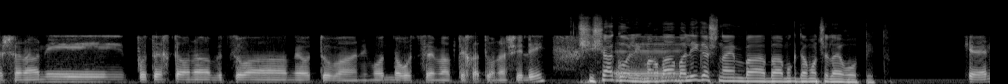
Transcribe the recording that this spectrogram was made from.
השנה אני פותח את העונה בצורה מאוד טובה, אני מאוד מרוצה מהפתיחת העונה שלי. שישה גולים, ארבעה בליגה, שניים במוקדמות של האירופית. כן,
